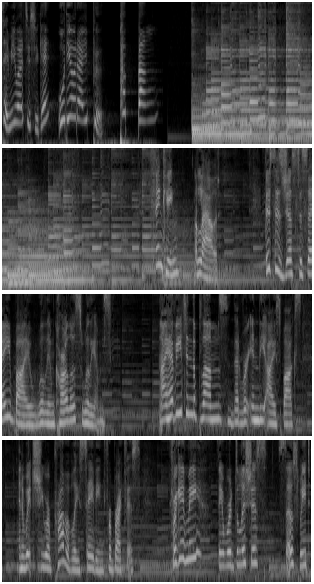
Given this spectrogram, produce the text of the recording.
재미와 지식의 오디오 라이프 팝빵 Thinking Aloud. This is Just to Say by William Carlos Williams. I have eaten the plums that were in the icebox and which you were probably saving for breakfast. Forgive me, they were delicious, so sweet,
